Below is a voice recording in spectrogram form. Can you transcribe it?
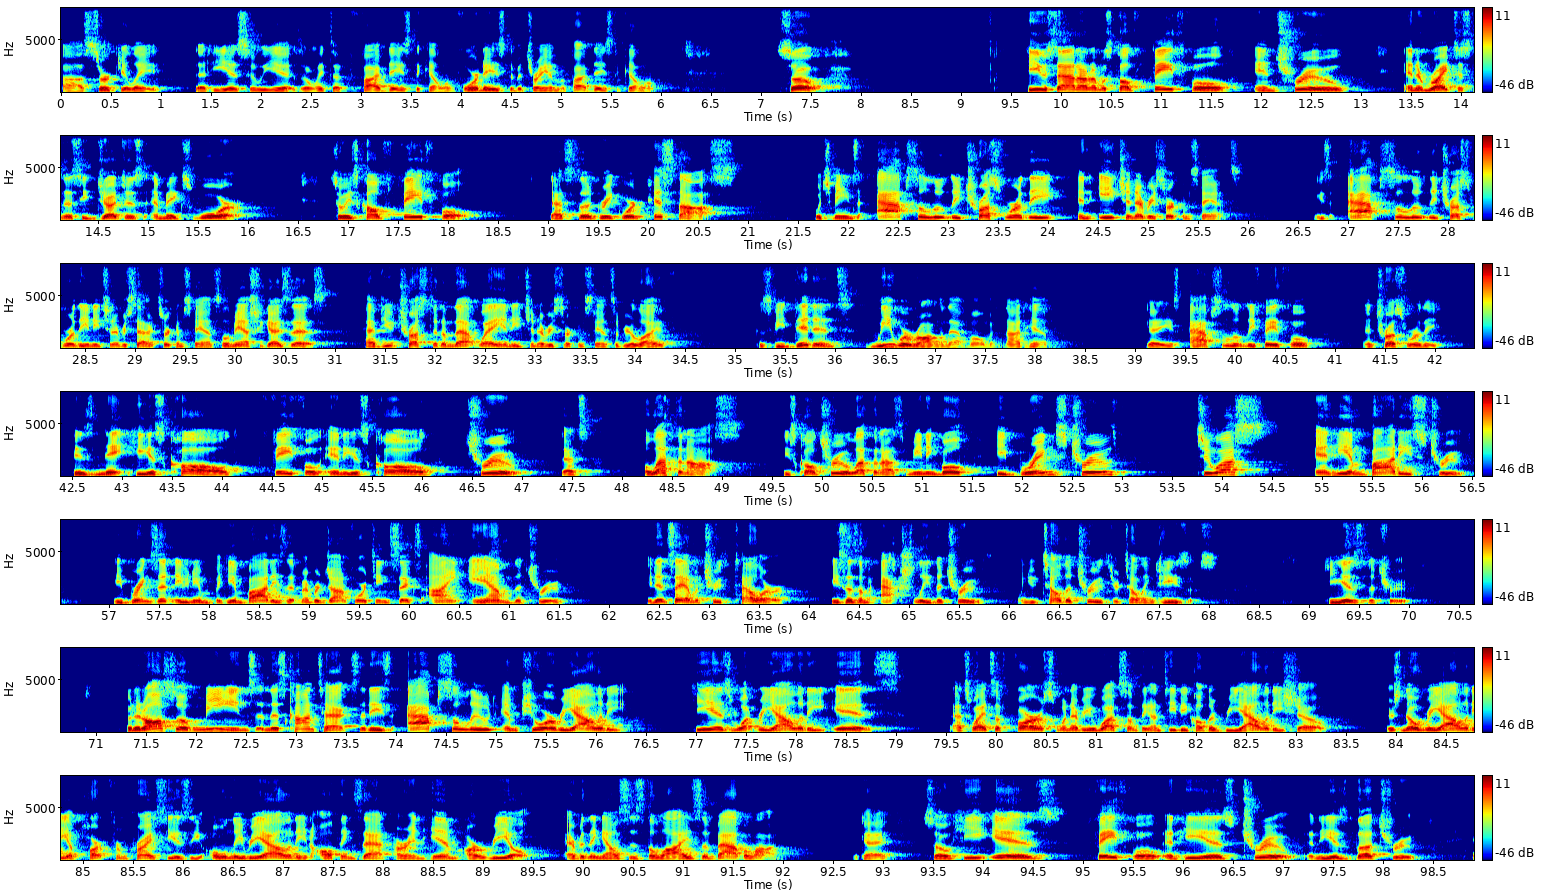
uh, circulate that he is who he is. It only took five days to kill him, four days to betray him, and five days to kill him. So, he who sat on him was called faithful and true and in righteousness he judges and makes war. So he's called faithful. That's the Greek word pistos, which means absolutely trustworthy in each and every circumstance. He's absolutely trustworthy in each and every circumstance. So let me ask you guys this Have you trusted him that way in each and every circumstance of your life? Because if he didn't, we were wrong in that moment, not him. Okay, he's absolutely faithful and trustworthy. His name, he is called faithful and he is called true. That's alethinos. He's called true, alethinos, meaning both he brings truth to us and he embodies truth. He brings it and he, he embodies it. Remember John 14, 6? I am the truth. He didn't say I'm a truth teller. He says I'm actually the truth. When you tell the truth, you're telling Jesus. He is the truth. But it also means, in this context, that he's absolute and pure reality. He is what reality is. That's why it's a farce whenever you watch something on TV called a reality show. There's no reality apart from Christ. He is the only reality, and all things that are in him are real. Everything else is the lies of Babylon. Okay? So he is faithful and he is true, and he is the truth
